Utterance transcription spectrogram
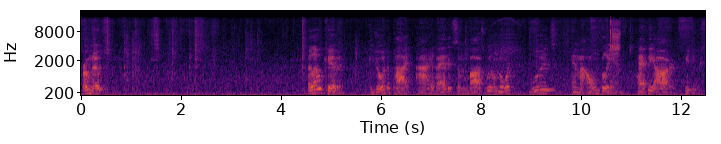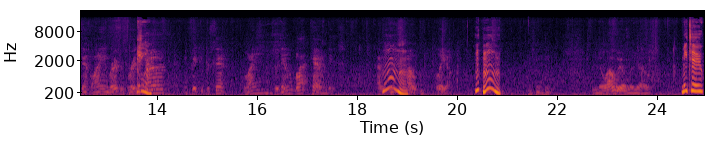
Pro note. Hello, Kevin. Enjoy the pipe. I have added some Boswell North Woods and my own blend. Happy Otter. 50% Lane Red, red. Rub and 50% Lane Vanilla Black Cavendish. Have a good Hmm. smoke. Leo. Mm-hmm. You know I will, Leo. Me too.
